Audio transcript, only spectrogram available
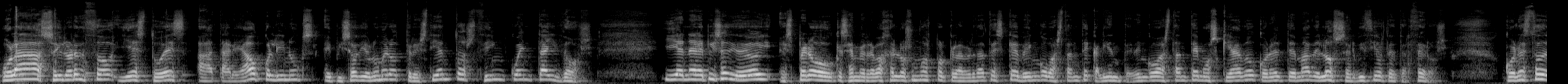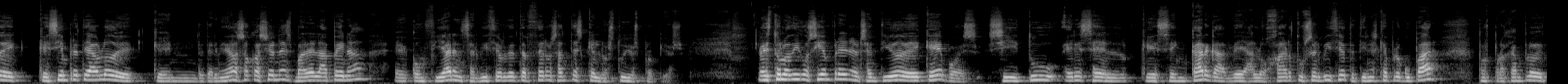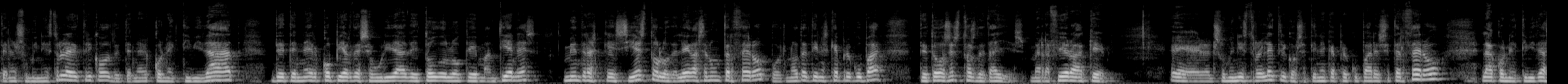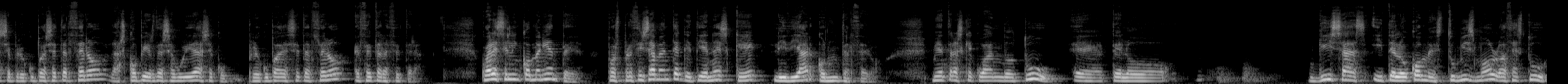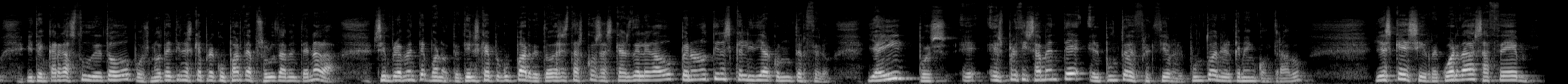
Hola, soy Lorenzo y esto es Atareado con Linux, episodio número 352. Y en el episodio de hoy espero que se me rebajen los humos porque la verdad es que vengo bastante caliente, vengo bastante mosqueado con el tema de los servicios de terceros. Con esto de que siempre te hablo de que en determinadas ocasiones vale la pena eh, confiar en servicios de terceros antes que en los tuyos propios. Esto lo digo siempre en el sentido de que, pues, si tú eres el que se encarga de alojar tu servicio, te tienes que preocupar, pues, por ejemplo, de tener suministro eléctrico, de tener conectividad, de tener copias de seguridad de todo lo que mantienes, mientras que si esto lo delegas en un tercero, pues no te tienes que preocupar de todos estos detalles. Me refiero a que eh, el suministro eléctrico se tiene que preocupar ese tercero, la conectividad se preocupa ese tercero, las copias de seguridad se preocupa ese tercero, etcétera, etcétera. ¿Cuál es el inconveniente? Pues precisamente que tienes que lidiar con un tercero. Mientras que cuando tú eh, te lo guisas y te lo comes tú mismo, lo haces tú y te encargas tú de todo, pues no te tienes que preocupar de absolutamente nada. Simplemente, bueno, te tienes que preocupar de todas estas cosas que has delegado, pero no tienes que lidiar con un tercero. Y ahí, pues, eh, es precisamente el punto de fricción, el punto en el que me he encontrado. Y es que si recuerdas, hace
